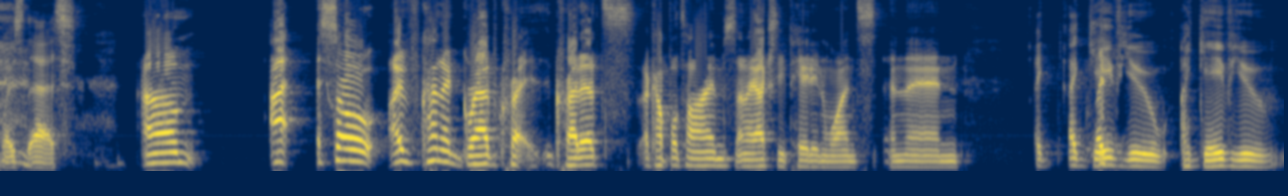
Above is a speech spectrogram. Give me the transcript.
Why is that? Um, I so I've kind of grabbed cre- credits a couple times, and I actually paid in once, and then I I gave like, you I gave you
